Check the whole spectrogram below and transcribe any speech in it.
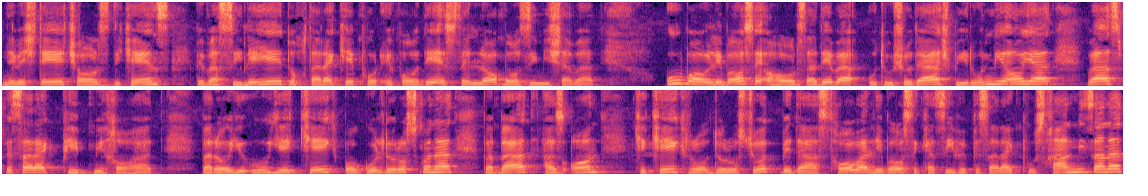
نوشته چارلز دیکنز به وسیله دخترک پر افاده استلا بازی می شود او با لباس آهار زده و اتو شدهش بیرون می آید و از پسرک پیپ می خواهد. برای او یک کیک با گل درست کند و بعد از آن که کیک را درست شد به دستها و لباس کثیف پسرک پوزخند می‌زند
